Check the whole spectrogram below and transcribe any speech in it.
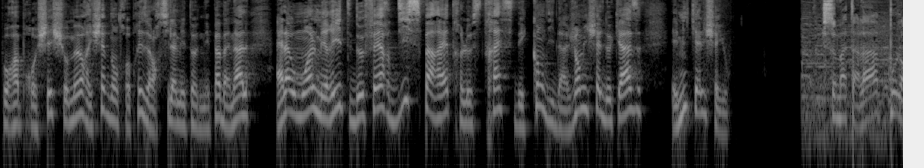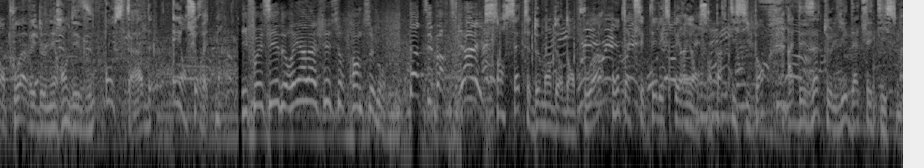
pour rapprocher chômeurs et chefs d'entreprise. Alors si la méthode n'est pas banale, elle a au moins le mérite de faire disparaître le stress des candidats. Jean-Michel Decaze et Mickaël Chaillot. Ce matin-là, Pôle emploi avait donné rendez-vous au stade et en survêtement. Il faut essayer de rien lâcher sur 30 secondes. Top, c'est parti, allez 107 demandeurs d'emploi ont accepté l'expérience en participant à des ateliers d'athlétisme.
